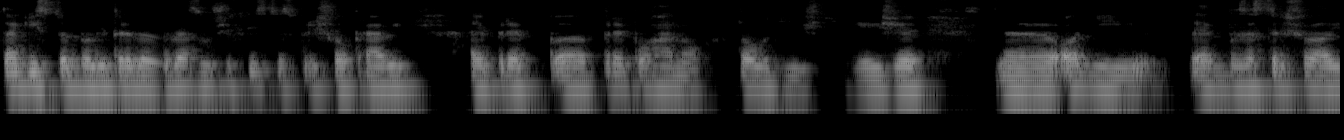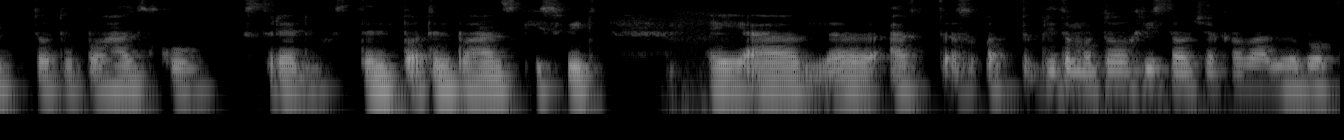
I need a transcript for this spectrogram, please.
takisto boli pred obrazom, že Kristus prišiel práve aj pre, pre pohanov, to udíšti, hej, že uh, oni jakby zastrešovali tú pohanskú stredu, ten, ten pohanský svit. Hej, a, a, a, pritom toho Krista očakávali, lebo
